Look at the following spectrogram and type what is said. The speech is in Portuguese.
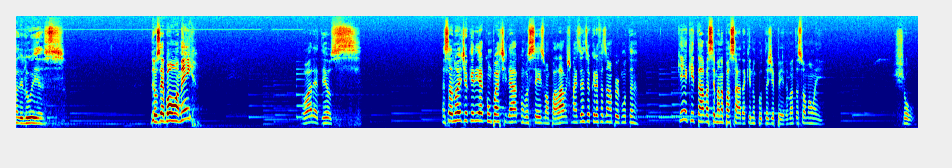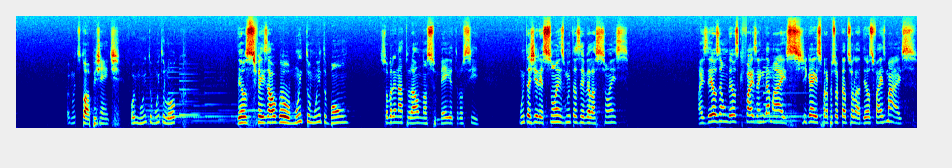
Aleluias. Deus é bom, amém? Glória a Deus. Nessa noite eu queria compartilhar com vocês uma palavra, mas antes eu queria fazer uma pergunta. Quem aqui estava semana passada aqui no culto da GP? Levanta sua mão aí. Show. Foi muito top, gente. Foi muito, muito louco. Deus fez algo muito, muito bom, sobrenatural no nosso meio, trouxe muitas direções, muitas revelações. Mas Deus é um Deus que faz ainda mais. Diga isso para a pessoa que está do seu lado: Deus faz mais.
